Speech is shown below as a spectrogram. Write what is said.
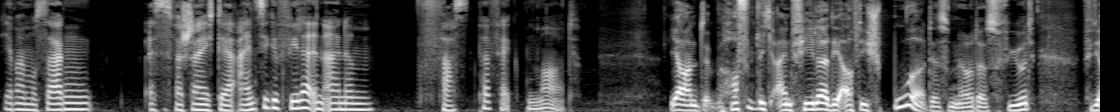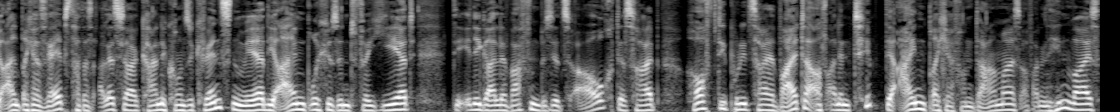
Ja, man muss sagen, es ist wahrscheinlich der einzige Fehler in einem fast perfekten Mord. Ja, und hoffentlich ein Fehler, der auf die Spur des Mörders führt. Für die Einbrecher selbst hat das alles ja keine Konsequenzen mehr. Die Einbrüche sind verjährt, der illegale Waffenbesitz auch. Deshalb hofft die Polizei weiter auf einen Tipp der Einbrecher von damals, auf einen Hinweis,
